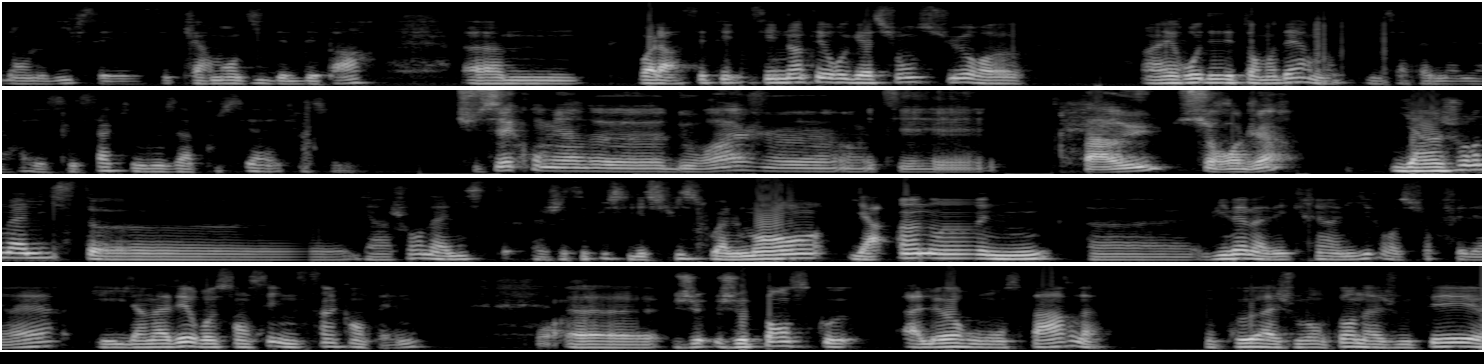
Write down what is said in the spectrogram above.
dans le livre, c'est clairement dit dès le départ. Euh, voilà, c'est une interrogation sur un héros des temps modernes, d'une certaine manière. Et c'est ça qui nous a poussé à écrire ce livre. Tu sais combien d'ouvrages ont été paru sur Roger? Il y a un journaliste, euh, il y a un journaliste, je ne sais plus s'il est suisse ou allemand, il y a un an et demi, euh, lui-même avait écrit un livre sur Federer et il en avait recensé une cinquantaine. Je, je, pense qu'à l'heure où on se parle, on peut, en ajouter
